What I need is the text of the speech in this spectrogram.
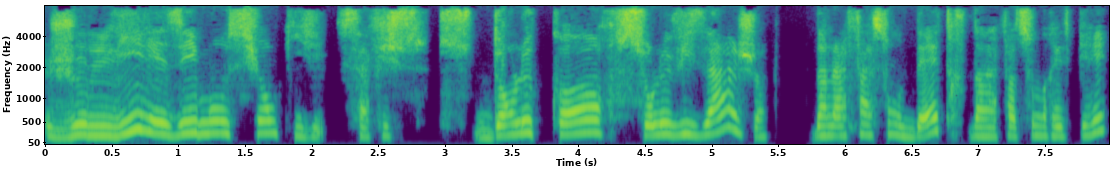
je lis les émotions qui s'affichent dans le corps, sur le visage, dans la façon d'être, dans la façon de respirer,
